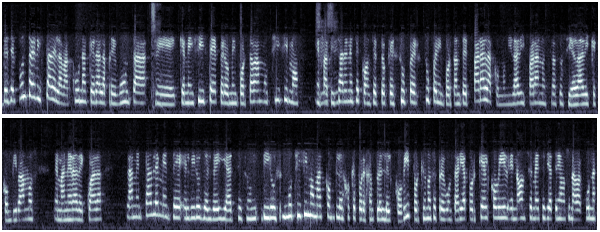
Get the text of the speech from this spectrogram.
Desde el punto de vista de la vacuna, que era la pregunta que me hiciste, pero me importaba muchísimo enfatizar en ese concepto que es súper, súper importante para la comunidad y para nuestra sociedad y que convivamos de manera adecuada. Lamentablemente el virus del VIH es un virus muchísimo más complejo que por ejemplo el del COVID, porque uno se preguntaría por qué el COVID en 11 meses ya teníamos una vacuna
